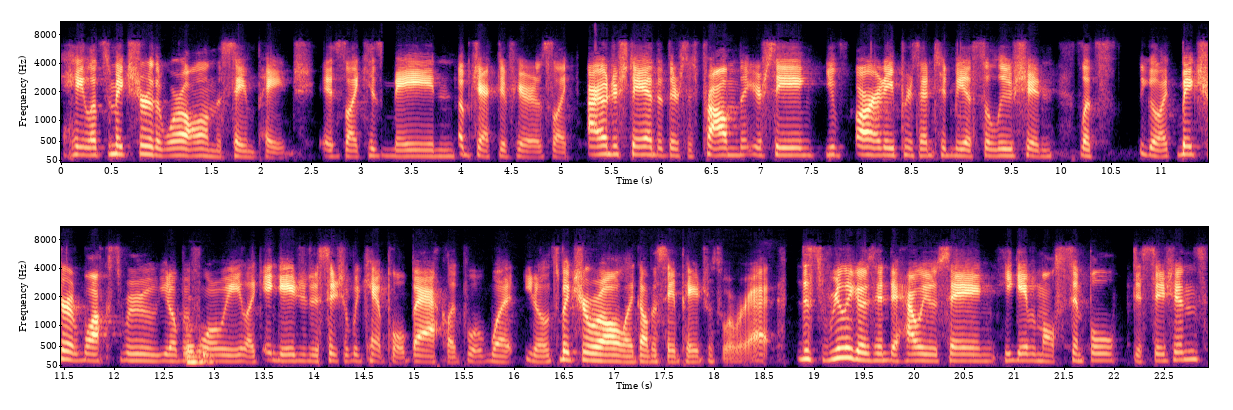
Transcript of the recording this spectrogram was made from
hey, let's make sure that we're all on the same page. Is like his main objective here is like I understand that there's this problem that you're seeing. You've already presented me a solution. Let's you go like make sure it walks through you know mm-hmm. before we like engage a decision we can't pull back like what, what you know let's make sure we're all like on the same page with where we're at this really goes into how he was saying he gave them all simple decisions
